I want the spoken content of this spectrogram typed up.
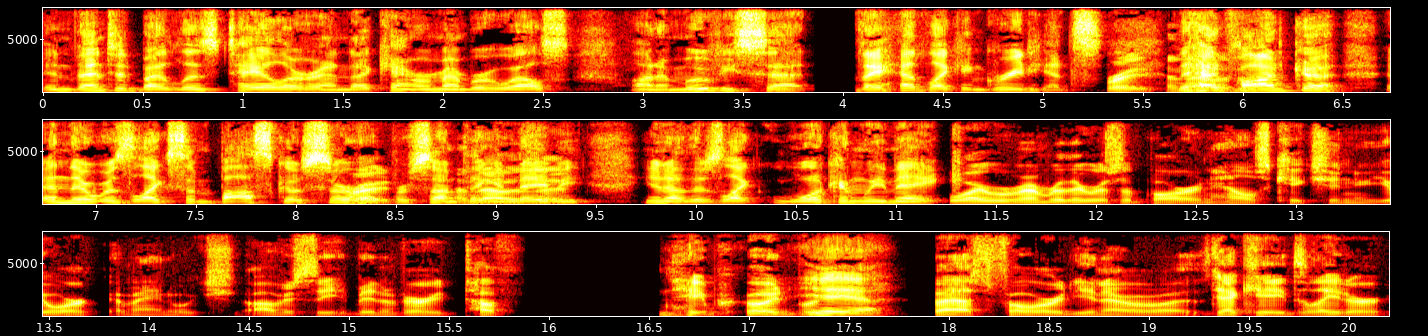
invented by Liz Taylor and I can't remember who else on a movie set. They had like ingredients. Right. and they had was it. vodka and there was like some Bosco syrup Right, or something. that And, was it. maybe, you know, there's like, what can we make? Well, I remember there was a bar in Hell's Kitchen, New York. I mean, which obviously had been a very tough neighborhood, but yeah, yeah. Fast forward, you know, uh, decades later,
